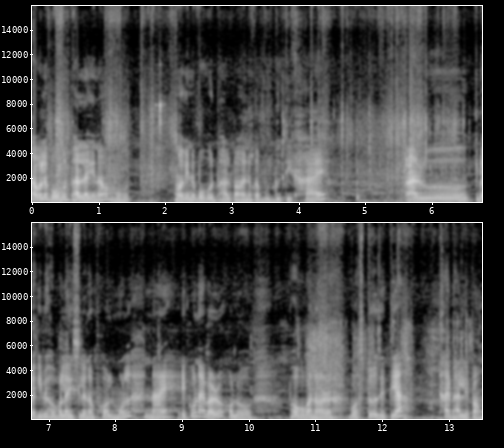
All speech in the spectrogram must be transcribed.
খাবলৈ বহুত ভাল লাগে ন? বহুত। মই কিন্তু বহুত ভাল পাওঁ এনেকুৱা বুটগুটি খাই। আৰু কিবা কিবি হ'ব লাগিছিলে ন? ফল মূল নাই একো নাই বাৰু। হ'লেও ভগৱানৰ বস্তু যেতিয়া খাই ভালেই পাওঁ।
